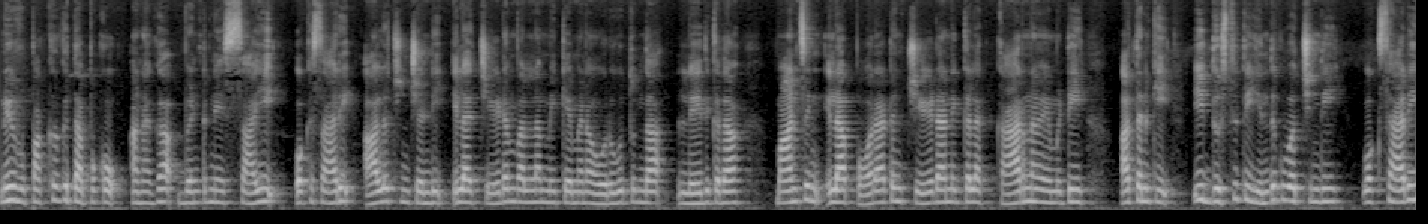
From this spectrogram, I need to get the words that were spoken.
నీవు పక్కకు తప్పుకో అనగా వెంటనే సాయి ఒకసారి ఆలోచించండి ఇలా చేయడం వల్ల మీకేమైనా ఒరుగుతుందా? లేదు కదా. మాన్సింగ్ ఇలా పోరాటం చేయడానికి గల కారణం ఏమిటి? అతనికి ఈ దుస్థితి ఎందుకు వచ్చింది? ఒకసారి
